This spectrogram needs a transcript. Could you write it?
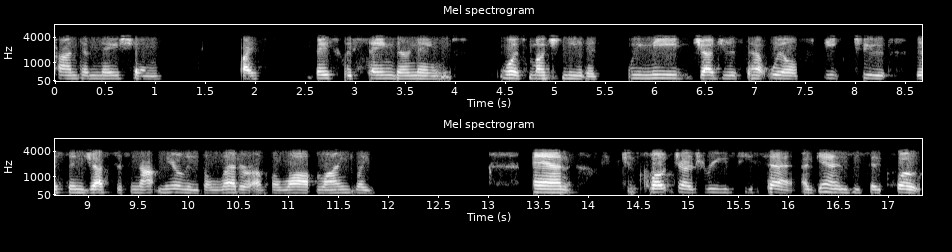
condemnation by basically saying their names was much needed. We need judges that will speak to this injustice, not merely the letter of the law blindly. And to quote Judge Reeves, he said, again, he said, quote,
